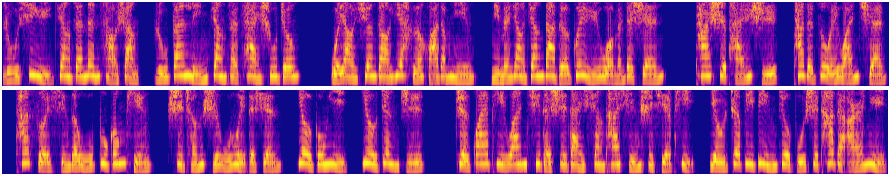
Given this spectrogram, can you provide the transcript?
如细雨降在嫩草上，如甘霖降在菜蔬中。我要宣告耶和华的名，你们要将大德归于我们的神。他是磐石，他的作为完全，他所行的无不公平，是诚实无伪的神，又公义又正直。这乖僻弯曲的世代向他行事邪僻，有这弊病就不是他的儿女。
